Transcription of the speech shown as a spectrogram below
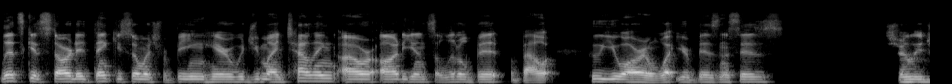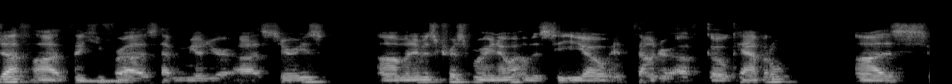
Let's get started. Thank you so much for being here. Would you mind telling our audience a little bit about who you are and what your business is? Certainly, Jeff. Uh, thank you for uh, having me on your uh, series. Um, my name is Chris Moreno. I'm the CEO and founder of Go Capital. Uh, this,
